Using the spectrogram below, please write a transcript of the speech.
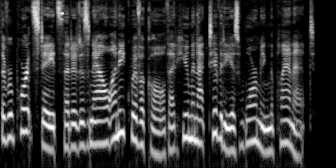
The report states that it is now unequivocal that human activity is warming the planet.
